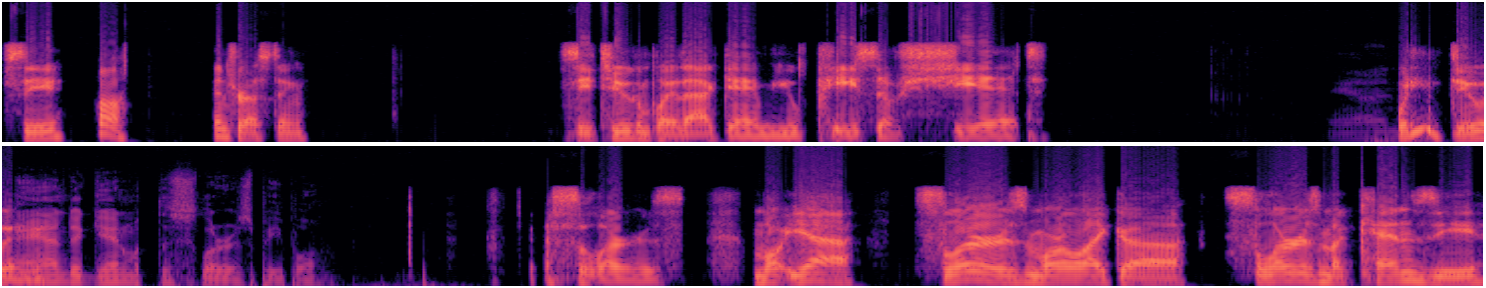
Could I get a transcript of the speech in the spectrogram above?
See? Huh? Interesting. C two can play that game. You piece of shit. And, What are you doing? and again with the slurs, people. slurs. More, yeah, slurs. More like uh, slurs Mackenzie.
